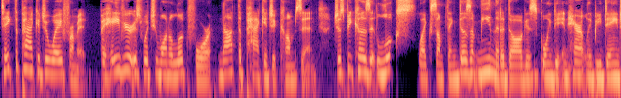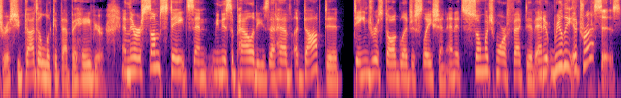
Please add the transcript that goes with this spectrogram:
Take the package away from it. Behavior is what you want to look for, not the package it comes in. Just because it looks like something doesn't mean that a dog is going to inherently be dangerous. You've got to look at that behavior. And there are some states and municipalities that have adopted dangerous dog legislation and it's so much more effective. And it really addresses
